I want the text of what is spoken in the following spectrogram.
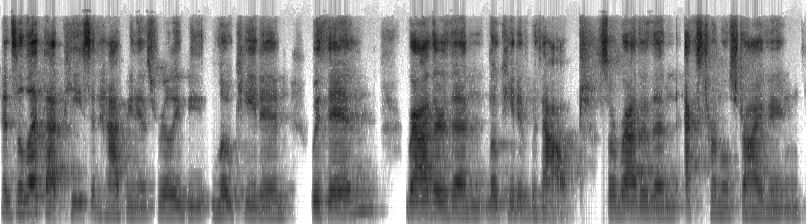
and to let that peace and happiness really be located within rather than located without. So rather than external striving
